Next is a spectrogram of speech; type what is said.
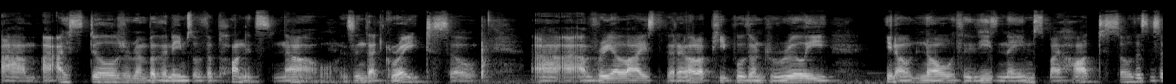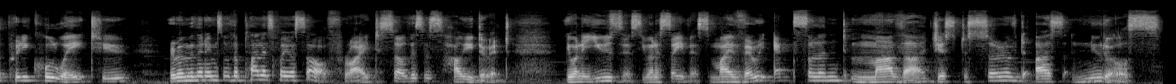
um, I, I still remember the names of the planets now. Isn't that great? So, uh, I've realized that a lot of people don't really, you know, know the, these names by heart. So, this is a pretty cool way to remember the names of the planets for yourself, right? So, this is how you do it. You want to use this. You want to say this. My very excellent mother just served us noodles.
